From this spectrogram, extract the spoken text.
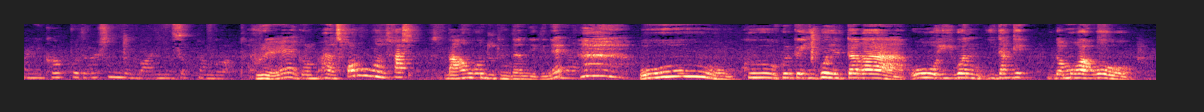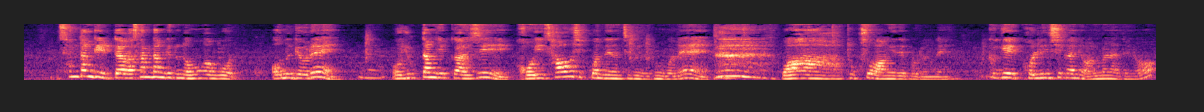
아니 그것보다 훨씬 더 많이 있었던 것 같아요. 그래, 그럼 한 30권, 40, 40권도 된다는 얘기네? 네. 오, 그, 그러니까 2권 읽다가, 오, 2권 2단계 넘어가고, 3단계 읽다가 3단계도 넘어가고, 어느 결에 네. 어, 6단계까지 거의 4, 50권 되는 책을 읽은 거네. 와, 독서 왕이 돼버렸네. 그게 걸린 시간이 얼마나 돼요?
